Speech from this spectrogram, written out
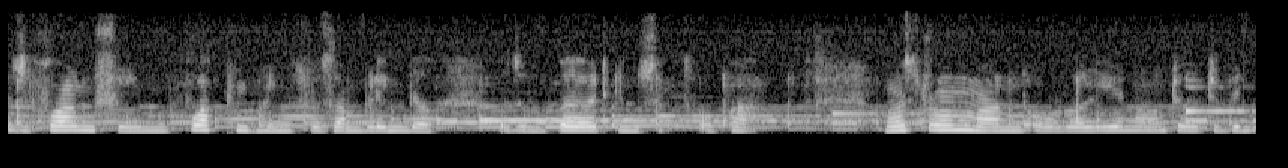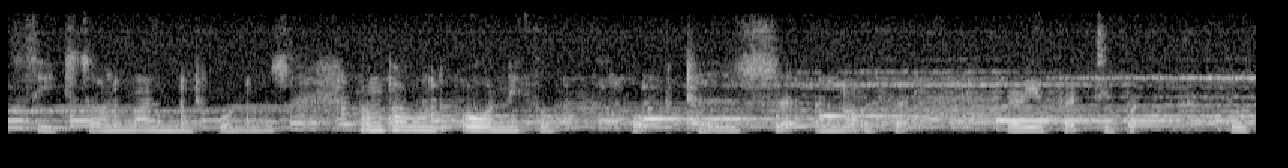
is a flying machine with flapping wings resembling those of a bird, insect, or bat. Most are unmanned, although Leonardo da Vinci designed manned ones. Unpowered ornithopters are not effect- very effective, but, but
